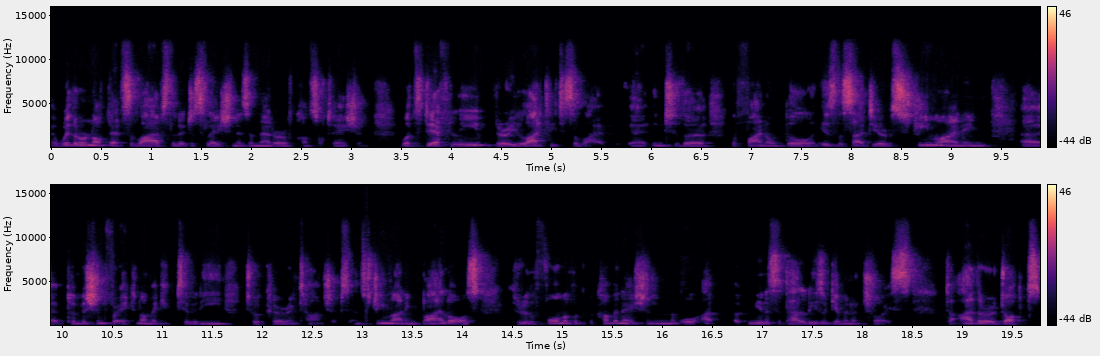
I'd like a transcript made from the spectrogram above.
whether or not that survives the legislation is a matter of consultation. What's definitely very likely to survive uh, into the, the final bill is this idea of streamlining uh, permission for economic activity to occur in townships and streamlining bylaws through the form of a, a combination or uh, municipalities are given a choice to either adopt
